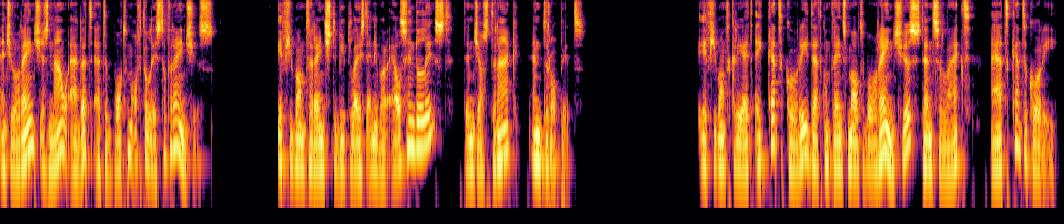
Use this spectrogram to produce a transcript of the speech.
and your range is now added at the bottom of the list of ranges. If you want the range to be placed anywhere else in the list, then just drag and drop it. If you want to create a category that contains multiple ranges, then select Add Category.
